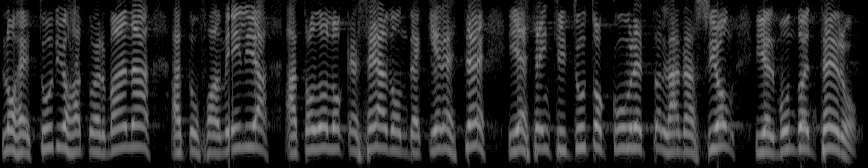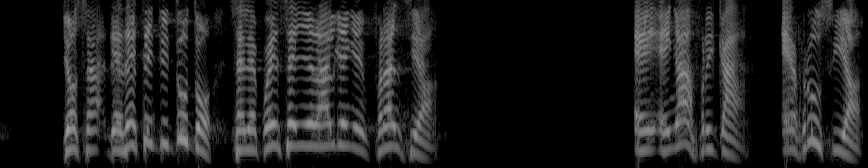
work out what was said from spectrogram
los estudios a tu hermana, a tu familia, a todo lo que sea, donde quiera esté. Y este instituto cubre la nación y el mundo entero. Desde este instituto se le puede enseñar a alguien en Francia, en, África, en Rusia,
